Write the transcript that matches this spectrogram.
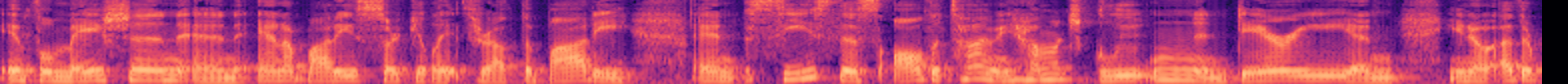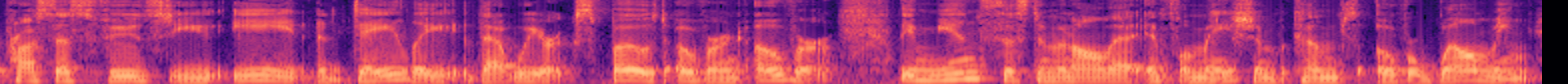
Inflammation and antibodies circulate throughout the body and sees this all the time. I mean, how much gluten and dairy and, you know, other processed foods do you eat daily that we are exposed over and over? The immune system and all that inflammation becomes overwhelming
